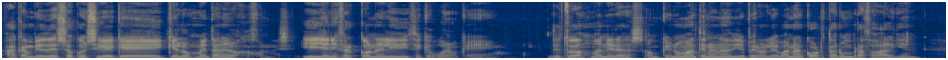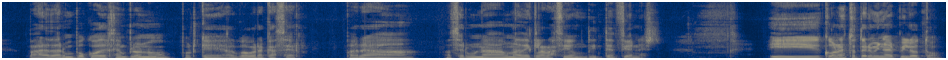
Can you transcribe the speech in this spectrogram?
A cambio de eso consigue que, que los metan en los cajones. Y Jennifer Connelly dice que, bueno, que de todas maneras, aunque no maten a nadie, pero le van a cortar un brazo a alguien para dar un poco de ejemplo, ¿no? Porque algo habrá que hacer para hacer una, una declaración de intenciones. Y con esto termina el piloto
